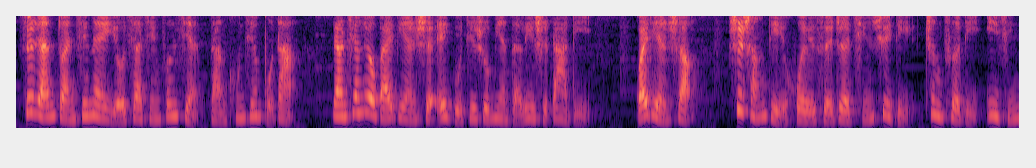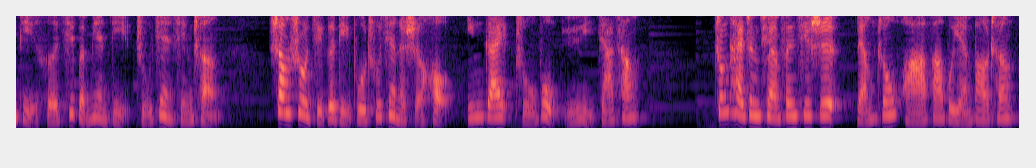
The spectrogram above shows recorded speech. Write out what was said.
虽然短期内有下行风险，但空间不大。两千六百点是 A 股技术面的历史大底，拐点上，市场底会随着情绪底、政策底、疫情底和基本面底逐渐形成。上述几个底部出现的时候，应该逐步予以加仓。中泰证券分析师梁中华发布研报称，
